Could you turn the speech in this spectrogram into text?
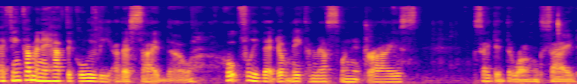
I think I'm going to have to glue the other side though. Hopefully that don't make a mess when it dries because I did the wrong side.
